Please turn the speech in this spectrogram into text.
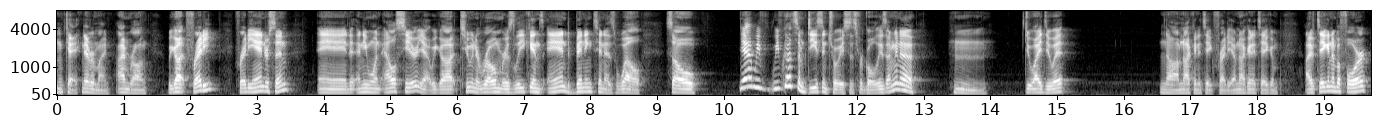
okay, never mind. I'm wrong. We got Freddie, Freddie Andersen. and anyone else here? Yeah, we got two in a row, Merzlikins and Binnington as well. So, yeah, we've we've got some decent choices for goalies. I'm going to Hmm. Do I do it? No, I'm not going to take Freddie. I'm not going to take him. I've taken him before,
